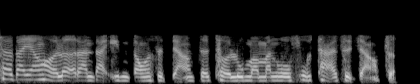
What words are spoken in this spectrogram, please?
晒太阳好了让他运动是这样子，走路慢慢我扶他是这样子。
